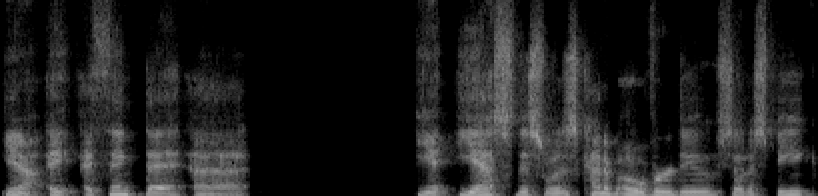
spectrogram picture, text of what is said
you know i i think that uh y- yes this was kind of overdue so to speak.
